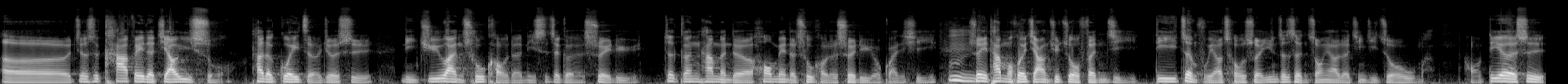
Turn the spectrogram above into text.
呃，就是咖啡的交易所，它的规则就是你 G one 出口的，你是这个税率。这跟他们的后面的出口的税率有关系，嗯，所以他们会这样去做分级。第一，政府要抽税，因为这是很重要的经济作物嘛。好，第二是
